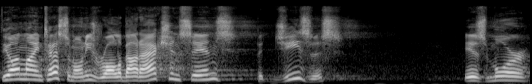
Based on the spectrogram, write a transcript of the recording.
the online testimonies were all about action sins, but Jesus is more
